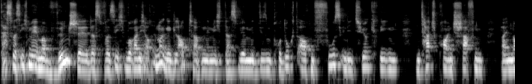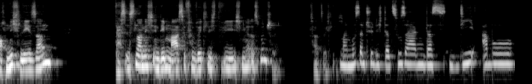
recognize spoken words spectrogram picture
das, was ich mir immer wünsche, das, was ich, woran ich auch immer geglaubt habe, nämlich, dass wir mit diesem Produkt auch einen Fuß in die Tür kriegen, einen Touchpoint schaffen bei noch nicht Lesern, das ist noch nicht in dem Maße verwirklicht, wie ich mir das wünsche. Tatsächlich. Man muss natürlich dazu sagen, dass die Abo-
